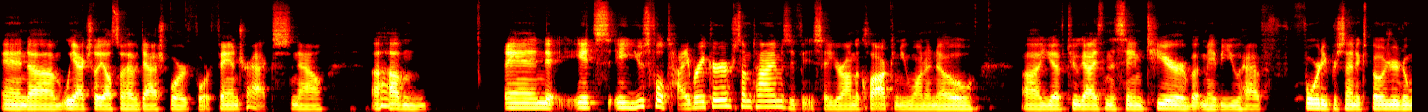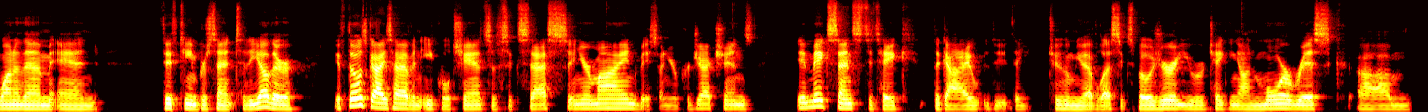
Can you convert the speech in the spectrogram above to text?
And um, we actually also have a dashboard for Fantrax now. Um, and it's a useful tiebreaker sometimes if you say you're on the clock and you want to know uh, you have two guys in the same tier but maybe you have 40% exposure to one of them and 15% to the other if those guys have an equal chance of success in your mind based on your projections it makes sense to take the guy to whom you have less exposure you are taking on more risk um,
